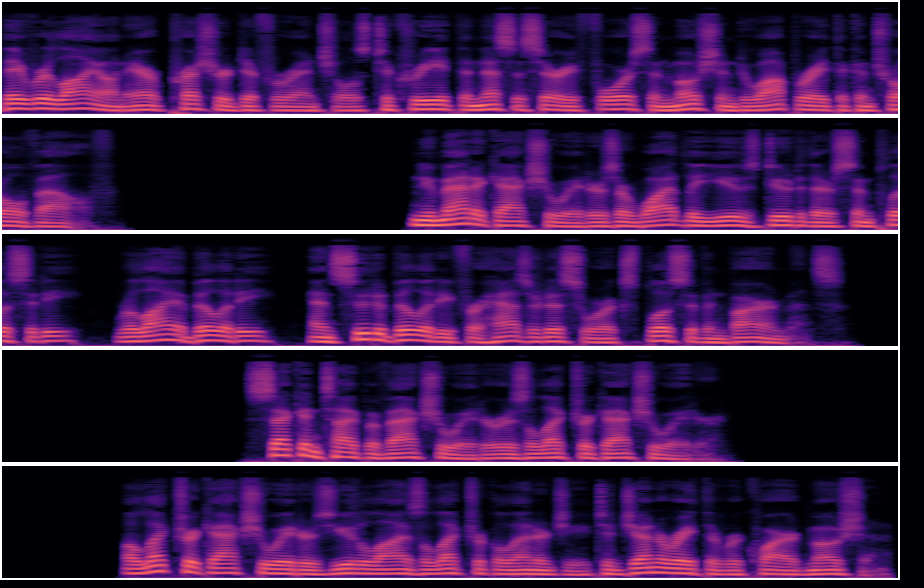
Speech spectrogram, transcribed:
They rely on air pressure differentials to create the necessary force and motion to operate the control valve. Pneumatic actuators are widely used due to their simplicity, reliability, and suitability for hazardous or explosive environments. Second type of actuator is electric actuator. Electric actuators utilize electrical energy to generate the required motion.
